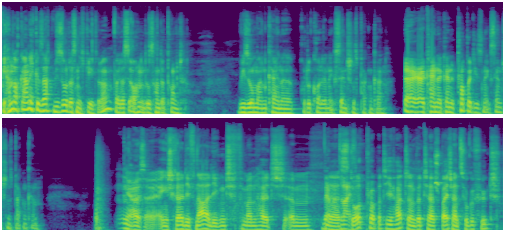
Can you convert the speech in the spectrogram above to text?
Wir haben noch gar nicht gesagt, wieso das nicht geht, oder? Weil das ist ja auch ein interessanter Punkt. Wieso man keine Protokolle in Extensions packen kann. Äh, keine, keine Properties in Extensions packen kann. Ja, ist eigentlich relativ naheliegend. Wenn man halt ähm, wenn eine Stored Property hat, dann wird ja Speicher hinzugefügt.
